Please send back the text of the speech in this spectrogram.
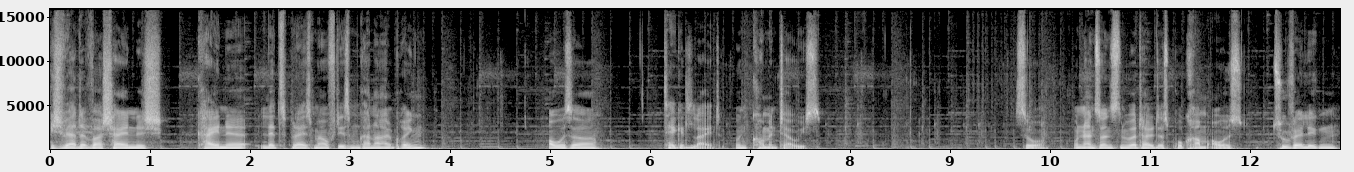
Ich werde wahrscheinlich keine Let's Plays mehr auf diesem Kanal bringen außer Take It Light und Commentaries. So, und ansonsten wird halt das Programm aus zufälligen,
